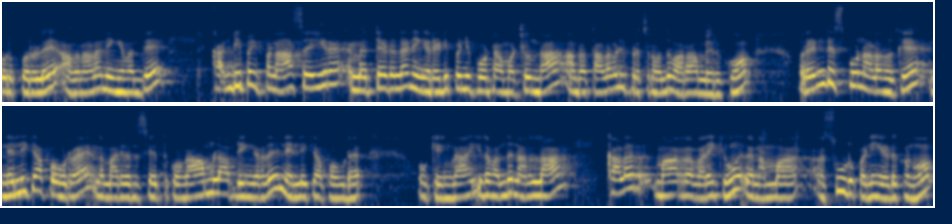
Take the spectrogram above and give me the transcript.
ஒரு பொருள். அதனால் நீங்கள் வந்து கண்டிப்பாக இப்போ நான் செய்கிற மெத்தடில் நீங்கள் ரெடி பண்ணி போட்டால் மட்டும்தான் அந்த தலைவலி பிரச்சனை வந்து வராமல் இருக்கும். ரெண்டு ஸ்பூன் அளவுக்கு நெல்லிக்காய் பவுடரை இந்த மாதிரி வந்து சேர்த்துக்கோங்க. ஆம்லா அப்படிங்கிறது நெல்லிக்காய் பவுடர் ஓகேங்களா இதை வந்து நல்லா கலர் மாறுற வரைக்கும் இதை நம்ம சூடு பண்ணி எடுக்கணும்.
